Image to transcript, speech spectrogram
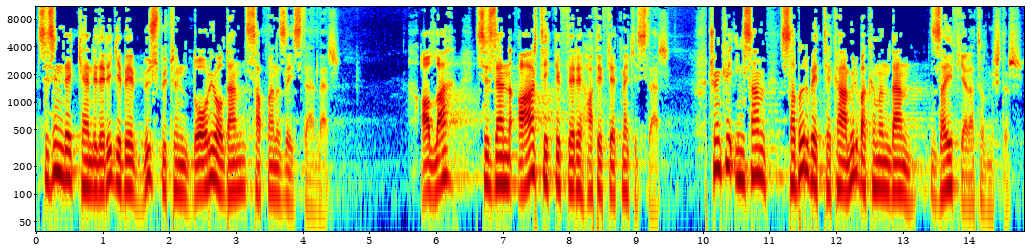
sizin de kendileri gibi büsbütün doğru yoldan sapmanızı isterler. Allah sizden ağır teklifleri hafifletmek ister. Çünkü insan sabır ve tekamül bakımından zayıf yaratılmıştır.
